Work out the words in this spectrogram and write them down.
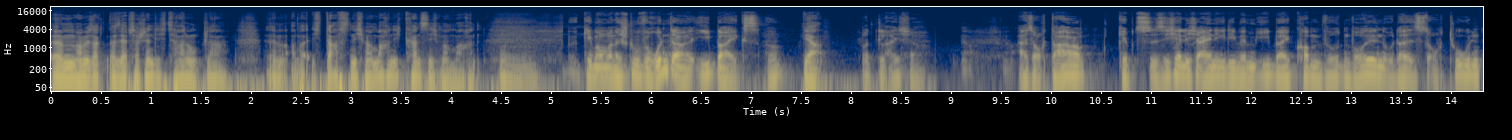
ähm, haben gesagt, na selbstverständlich, Zahlung, klar. Ähm, aber ich darf es nicht mal machen, ich kann es nicht mal machen. Gehen wir mal eine Stufe runter, E-Bikes. Ne? Ja, Wird gleicher. Also auch da gibt es sicherlich einige, die mit dem E-Bike kommen würden wollen oder es auch tun.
